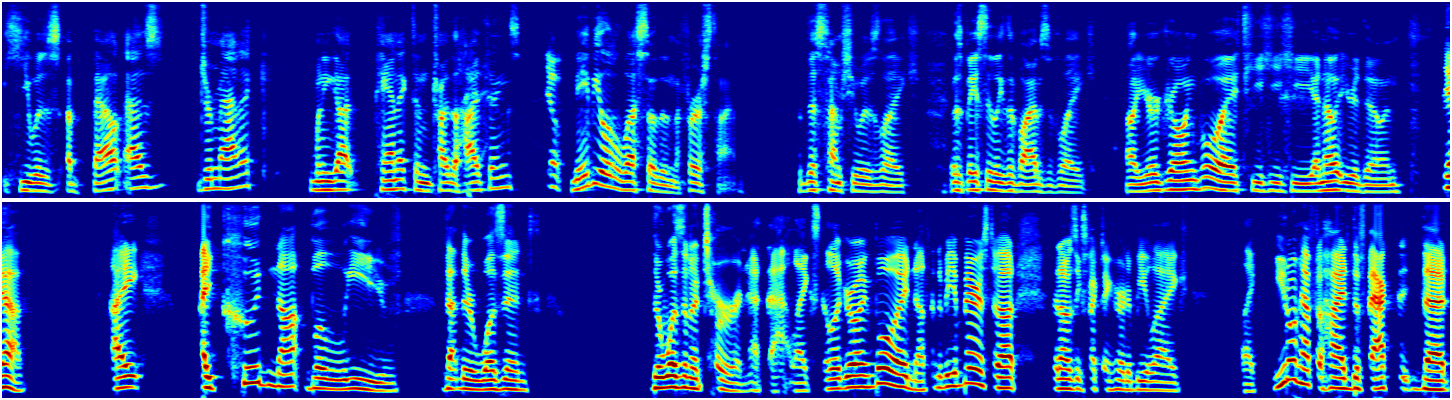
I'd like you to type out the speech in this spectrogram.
he was about as dramatic when he got panicked and tried to hide things. Yep. Maybe a little less so than the first time, but this time she was like it was basically like the vibes of like, "Oh, you're a growing boy, tee hee hee. I know what you're doing." Yeah. I I could not believe that there wasn't there wasn't a turn at that. Like still a growing boy, nothing to be embarrassed about. Then I was expecting her to be like like you don't have to hide the fact that, that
